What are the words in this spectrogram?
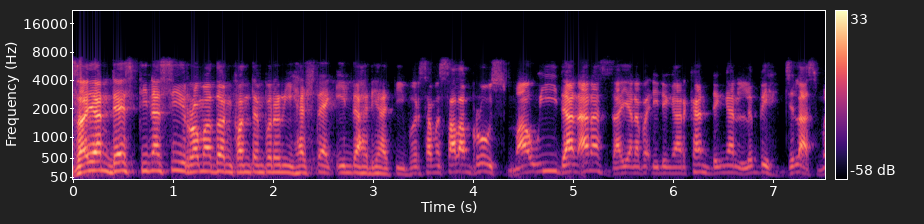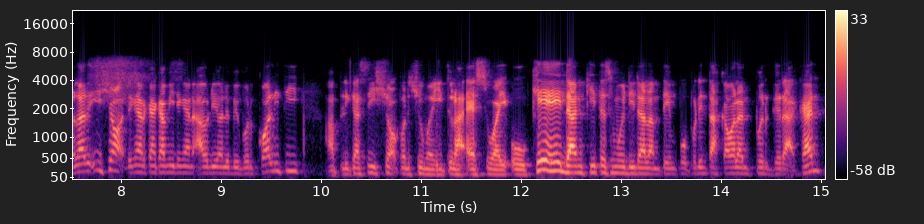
Zayan Destinasi Ramadan Contemporary Hashtag Indah di Hati bersama Salam Bros, Mawi dan Anas. Zayan dapat didengarkan dengan lebih jelas melalui Shock. Dengarkan kami dengan audio yang lebih berkualiti. Aplikasi Shock percuma itulah SYOK dan kita semua di dalam tempoh Perintah Kawalan Pergerakan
